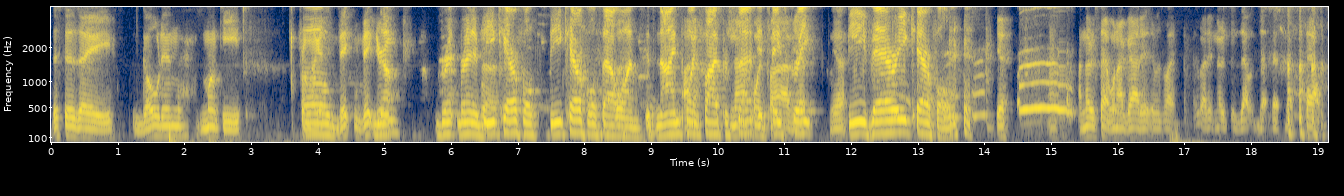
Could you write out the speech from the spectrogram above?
this is a golden monkey from I guess Oh, Vic, Victory. no. Brent, Brandon, be careful. Be careful with that one. It's 9.5%. It tastes great. Yeah, Be very careful. yeah. I noticed that when I got it. It was like I didn't notice it was that that that, that stout.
